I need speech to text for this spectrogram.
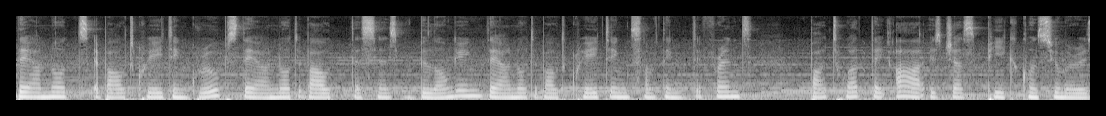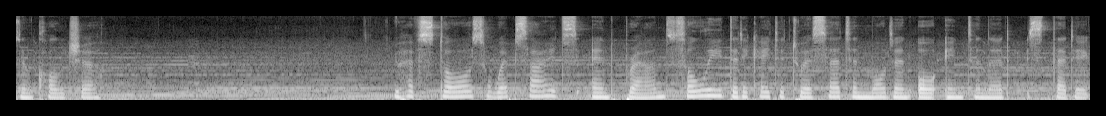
They are not about creating groups, they are not about the sense of belonging, they are not about creating something different but what they are is just peak consumerism culture. You have stores, websites, and brands solely dedicated to a certain modern or internet aesthetic.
